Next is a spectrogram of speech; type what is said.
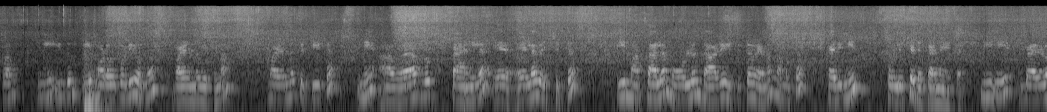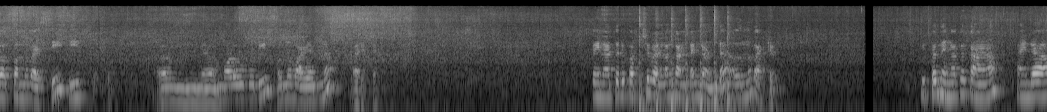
അപ്പം ഇനി ഇതും ഈ മുളക് പൊടിയും ഒന്ന് വഴന്ന് കിട്ടണം. വഴന്ന് കിട്ടിയിട്ട് ഇനി വേറൊരു പാനിൽ ഇല വെച്ചിട്ട് ഈ മസാല മുകളിലും താഴെ ഇട്ടിട്ട് വേണം നമുക്ക് കരിമീൻ പൊള്ളിച്ചെടുക്കാനായിട്ട്. ഇനി ഈ വെള്ളമൊക്കെ ഒന്ന് വറ്റി ഈ മുളക് പൊടിയും ഒന്ന് വഴന്ന് വരട്ടെ. അപ്പോൾ ഇതിനകത്തൊരു കുറച്ച് വെള്ളം കണ്ടന്റ് ഉണ്ട് അതൊന്ന് വറ്റണം. ഇപ്പം നിങ്ങൾക്ക് കാണാം അതിന്റെ ആ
